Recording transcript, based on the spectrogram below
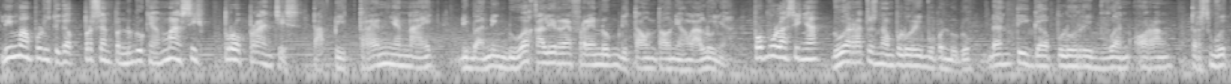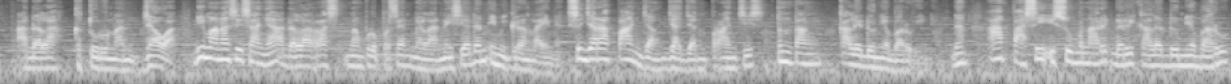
53% penduduknya masih pro Prancis, tapi trennya naik dibanding dua kali referendum di tahun-tahun yang lalunya. Populasinya 260 ribu penduduk dan 30 ribuan orang tersebut adalah keturunan Jawa, di mana sisanya adalah ras 60% Melanesia dan imigran lainnya. Sejarah panjang jajan Prancis tentang Kaledonia Baru ini. Dan apa sih isu menarik dari Kaledonia Baru?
